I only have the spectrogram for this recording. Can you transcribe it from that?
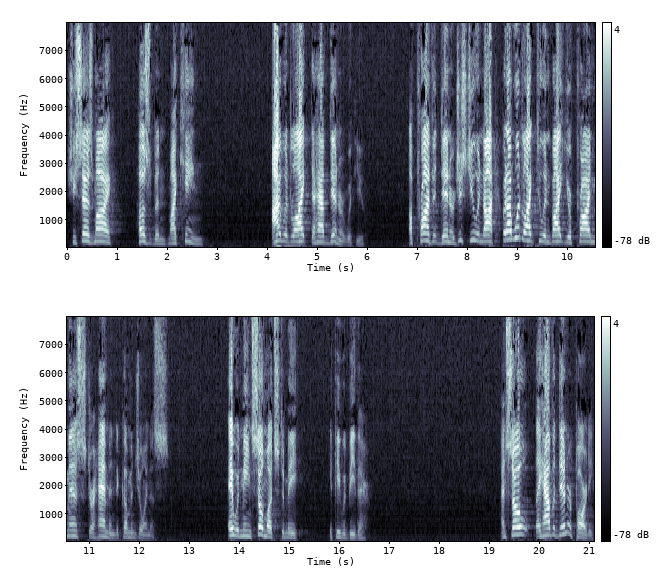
She says, My husband, my king, I would like to have dinner with you. A private dinner, just you and I. But I would like to invite your Prime Minister Haman to come and join us. It would mean so much to me if he would be there. And so they have a dinner party.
